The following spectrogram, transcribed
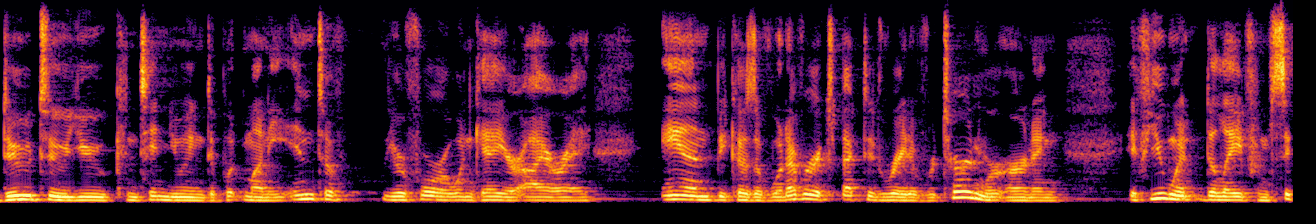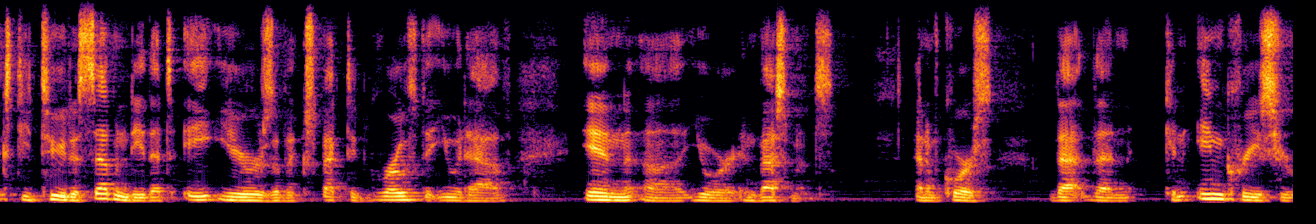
due to you continuing to put money into your 401k or IRA and because of whatever expected rate of return we're earning if you went delayed from 62 to 70 that's 8 years of expected growth that you would have in uh, your investments. And of course that then can increase your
